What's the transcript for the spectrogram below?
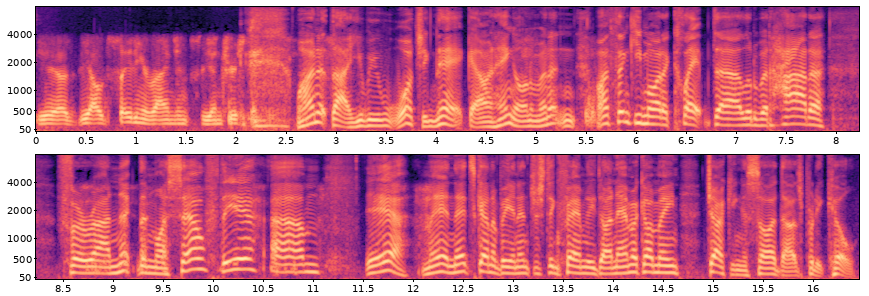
yeah, the old seating arrangements will be interesting. Won't it though? You'll be watching that going, hang on a minute. And I think he might have clapped uh, a little bit harder for uh, Nick than myself there. Um, yeah, man, that's going to be an interesting family dynamic. I mean, joking aside, though, it's pretty cool.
